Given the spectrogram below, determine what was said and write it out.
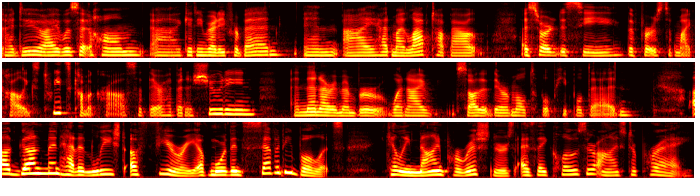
I do. I was at home uh, getting ready for bed, and I had my laptop out. I started to see the first of my colleagues' tweets come across that there had been a shooting. And then I remember when I saw that there were multiple people dead. A gunman had unleashed a fury of more than 70 bullets, killing nine parishioners as they closed their eyes to pray.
